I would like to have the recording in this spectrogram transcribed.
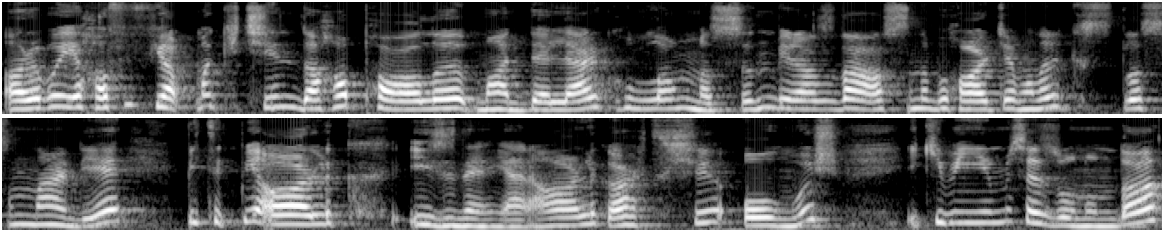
arabayı hafif yapmak için daha pahalı maddeler kullanmasın. Biraz daha aslında bu harcamaları kısıtlasınlar diye bir tık bir ağırlık izni yani ağırlık artışı olmuş. 2020 sezonunda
